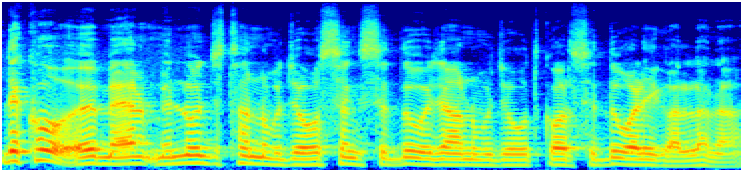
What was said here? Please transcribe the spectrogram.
ਦੇਖੋ ਮੈਂ ਮੈਨੂੰ ਜਿੱਥੋਂ ਨਵਜੋਤ ਸਿੰਘ ਸਿੱਧੂ ਜਾਂ ਨਵਜੋਤ ਕੌਰ ਸਿੱਧੂ ਵਾਲੀ ਗੱਲ ਆ ਨਾ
